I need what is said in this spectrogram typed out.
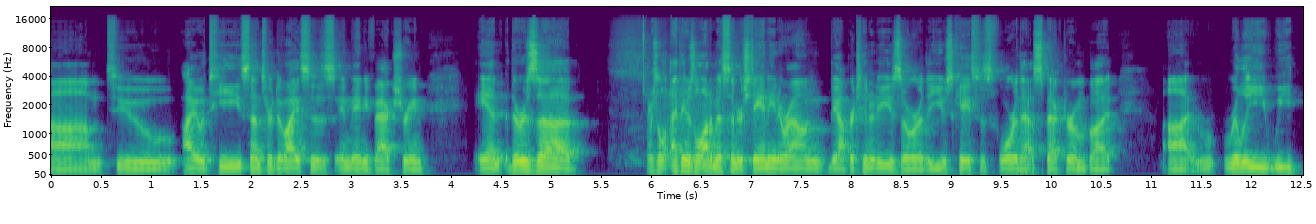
um, to IoT sensor devices in manufacturing. And there's a, there's a, I think there's a lot of misunderstanding around the opportunities or the use cases for that spectrum, but uh, really we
